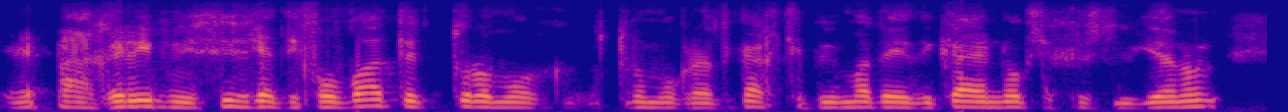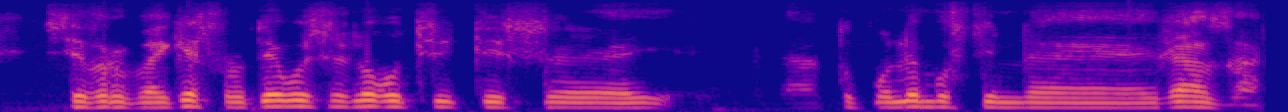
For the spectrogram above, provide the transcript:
επαγρύπνησης γιατί φοβάται τρομο, τρομοκρατικά χτυπήματα ειδικά εν ώψη Χριστουγέννων σε ευρωπαϊκές πρωτεύουσες λόγω της, ε, του πολέμου στην ε, Γάζα.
